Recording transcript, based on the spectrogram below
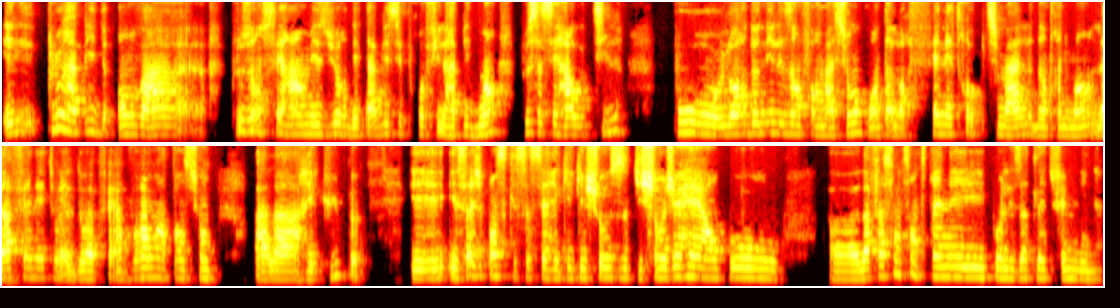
Et plus rapide on va, plus on sera en mesure d'établir ces profils rapidement, plus ça sera utile pour leur donner les informations quant à leur fenêtre optimale d'entraînement. La fenêtre où elles doivent faire vraiment attention à la récup. Et, ça, je pense que ça serait quelque chose qui changerait un peu euh, la façon de s'entraîner pour les athlètes féminines.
